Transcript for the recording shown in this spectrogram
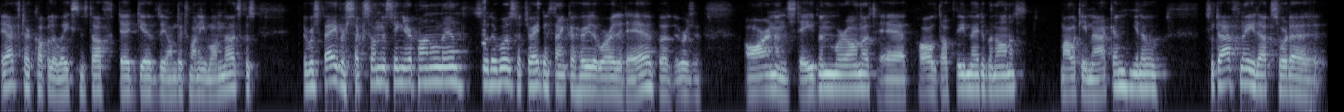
the extra couple of weeks and stuff did give the under 21 lads because there was five or six on the senior panel then. So there was. I tried to think of who they were the day, but there was Aaron and Stephen were on it. Uh, Paul Duffy might have been on it. Malachy Mackin, you know. So definitely that sort of.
